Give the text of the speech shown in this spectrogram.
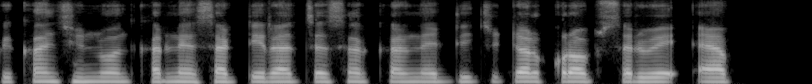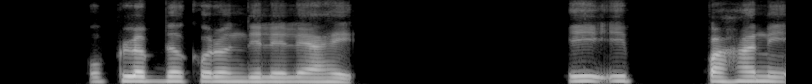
पिकांची नोंद करण्यासाठी राज्य सरकारने डिजिटल क्रॉप सर्वे ॲप उपलब्ध करून दिलेले आहे. ही ई पाहणी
